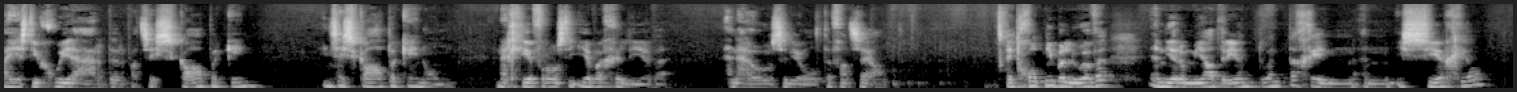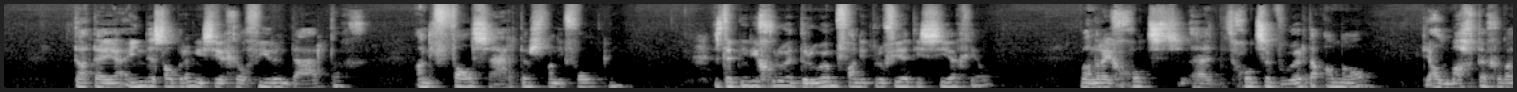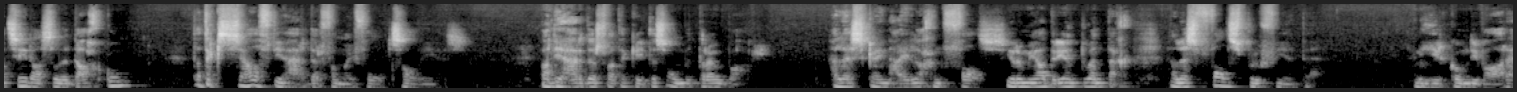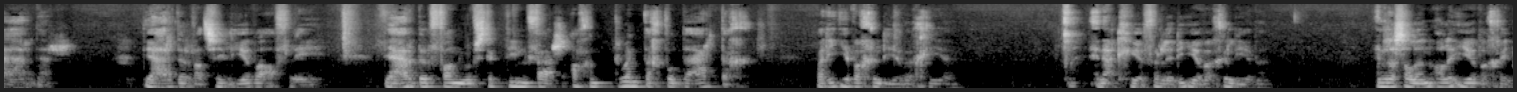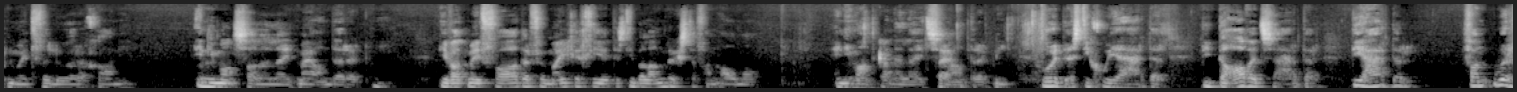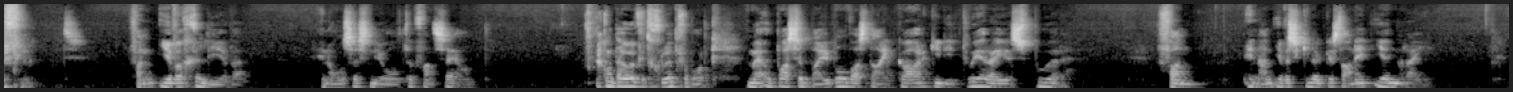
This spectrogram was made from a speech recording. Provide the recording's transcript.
Hy is die goeie herder wat sy skape ken en sy skape ken hom. En hy gee vir ons die ewige lewe en hou ons in die holte van sy hand. Het God nie beloof in Jeremia 23 en in Esegiel dat hy 'n einde sal bring Esegiel 34 aan die valse herders van die volk nie? Is dit nie die groot droom van die profeet Jesegiel wanneer hy God uh, God se woorde aanhaal, die Almagtige wat sê daar sal 'n dag kom dat ek self die herder van my volk sal wees. Want die herders wat ek het is onbetroubaar. Hulle skyn heilig en vals. Jeremia 23. Hulle is vals profete. En hier kom die ware herder. Die herder wat sy lewe aflê die herder van hoofstuk 10 vers 28 tot 30 wat die ewige lewe gee. En ek gee vir hulle die ewige lewe. En hulle sal in alle ewigheid nooit verlore gaan nie. En niemand sal hulle uit my hande ruk nie. Die wat my Vader vir my gegee het, is die belangrikste van almal. En niemand kan hulle uit sy hand ruk nie. O, dis die goeie herder, die Dawid se herder, die herder van oorvloed, van ewige lewe. En ons is in die holte van sy hand. Ek onthou ek het groot geword. My oupa se Bybel was daai kaartjie, die twee rye spore van en dan ewe skielik is daar net een ry.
